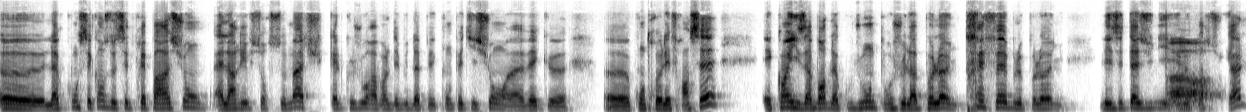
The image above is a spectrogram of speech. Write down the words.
Euh, la conséquence de cette préparation, elle arrive sur ce match quelques jours avant le début de la compétition euh, avec, euh, euh, contre les Français. Et quand ils abordent la Coupe du Monde pour jouer la Pologne, très faible Pologne, les États-Unis et le Oh. Portugal,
